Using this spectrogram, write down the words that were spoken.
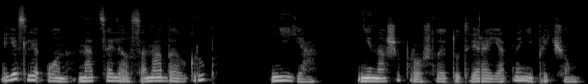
если он нацелился на Белл Групп, ни я, ни наше прошлое тут, вероятно, ни при чем.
